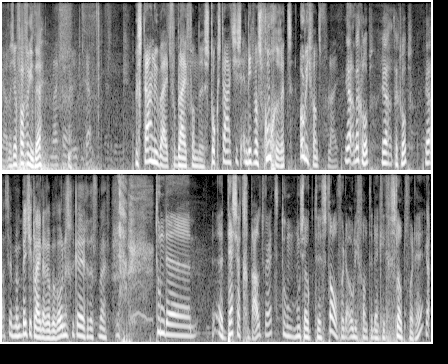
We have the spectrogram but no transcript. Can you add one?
Ja, dat is jouw favoriet hè? Mijn favoriet, ja. We staan nu bij het verblijf van de stokstaartjes en dit was vroeger het olifantenverblijf. Ja, dat klopt. Ja, dat klopt. Ja, ze hebben een beetje kleinere bewoners gekregen, dat verblijf. Toen de het desert gebouwd werd, toen moest ook de stal voor de olifanten denk ik gesloopt worden. Hè? Ja,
